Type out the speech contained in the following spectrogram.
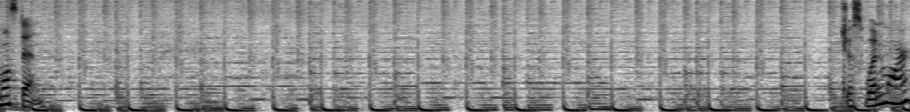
Almost done. Just one more.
